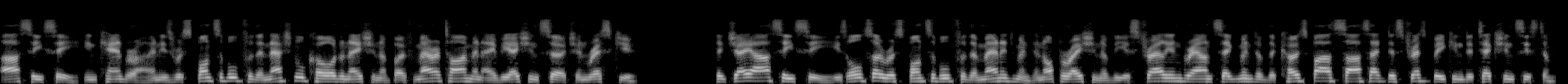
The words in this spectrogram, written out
RCC, in Canberra and is responsible for the national coordination of both maritime and aviation search and rescue. The JRCC is also responsible for the management and operation of the Australian ground segment of the COSPAS SARSAT Distress Beacon Detection System.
